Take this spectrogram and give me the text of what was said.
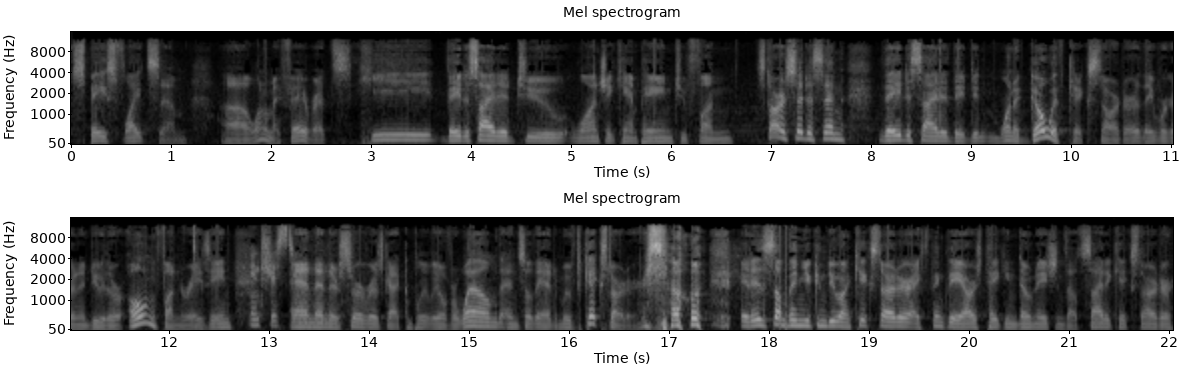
space flight sim. Uh, one of my favorites. He they decided to launch a campaign to fund Star Citizen. They decided they didn't want to go with Kickstarter. They were going to do their own fundraising. Interesting. And then their servers got completely overwhelmed, and so they had to move to Kickstarter. So it is something you can do on Kickstarter. I think they are taking donations outside of Kickstarter.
